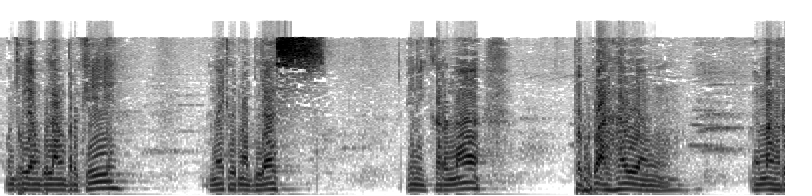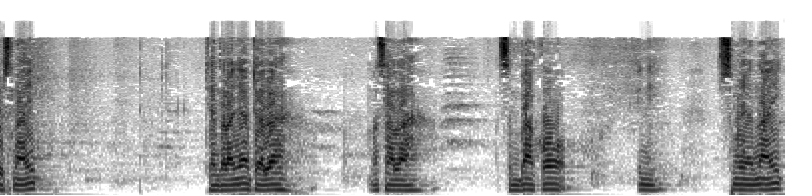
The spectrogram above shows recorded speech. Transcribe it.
Untuk yang pulang pergi naik 15 ini karena beberapa hal yang memang harus naik. Di antaranya adalah masalah sembako. Ini semuanya naik.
